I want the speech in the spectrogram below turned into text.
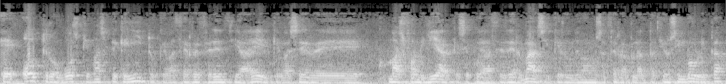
Eh, otro bosque más pequeñito que va a hacer referencia a él, que va a ser eh, más familiar, que se pueda acceder más y que es donde vamos a hacer la plantación simbólica,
